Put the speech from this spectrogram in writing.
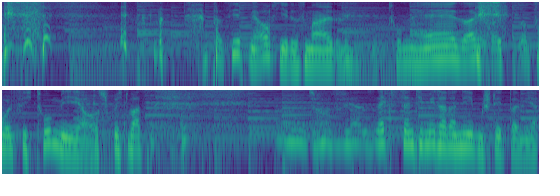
Passiert mir auch jedes Mal. ich Tomé sage, als- obwohl es sich Tomé ausspricht. Was sechs Zentimeter daneben steht bei mir.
